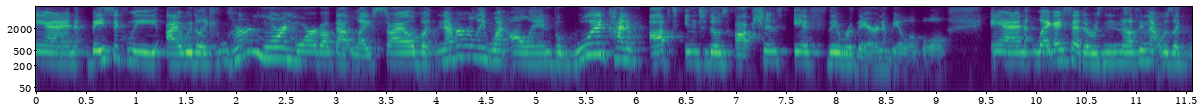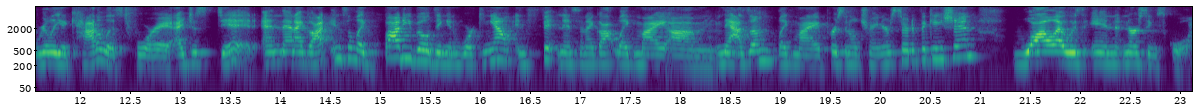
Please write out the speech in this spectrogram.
and basically, I would like learn more and more about that lifestyle, but never really went all in, but would kind of opt into those options if they were there and available. And like I said, there was nothing that was like really a catalyst for it. I just did. And then I got into like bodybuilding and working out and fitness. And I got like my um, NASM, like my personal trainer certification while I was in nursing school.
